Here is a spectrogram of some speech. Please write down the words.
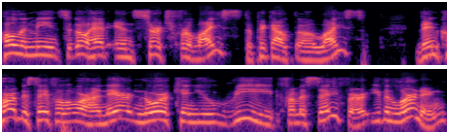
Poland means to go ahead and search for lice to pick out the lice. Then kar b'sefer or haner, nor can you read from a sefer, even learning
